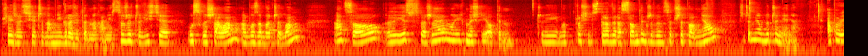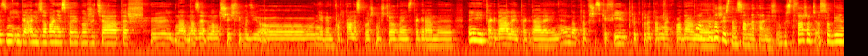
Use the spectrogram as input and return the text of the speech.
przyjrzeć się, czy nam nie grozi ten mechanizm. Co rzeczywiście usłyszałam albo zobaczyłam, a co jest w sferze moich myśli o tym. Czyli jakby prosić zdrowy rozsądek, żebym sobie przypomniał, z czym miał do czynienia. A powiedz mi, idealizowanie swojego życia też y, na, na zewnątrz, jeśli chodzi o, nie wiem, portale społecznościowe, Instagramy i tak dalej, i tak dalej, nie? No, te wszystkie filtry, które tam nakładamy. No, to też jest ten sam mechanizm. Stwarzać o sobie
